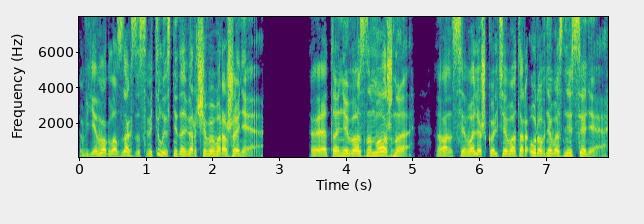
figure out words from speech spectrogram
В его глазах засветилось недоверчивое выражение. «Это невозможно! Он всего лишь культиватор уровня Вознесения.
